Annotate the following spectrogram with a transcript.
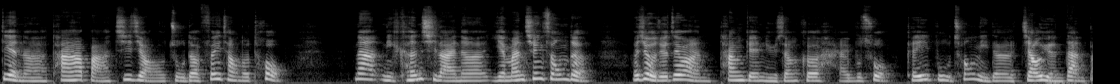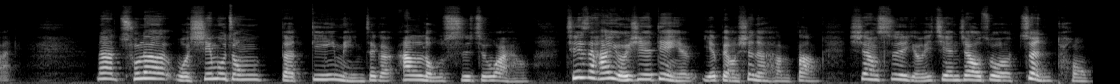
店呢，它把鸡脚煮得非常的透，那你啃起来呢也蛮轻松的。而且我觉得这碗汤给女生喝还不错，可以补充你的胶原蛋白。那除了我心目中的第一名这个安楼斯之外，哈。其实还有一些店也也表现的很棒，像是有一间叫做正统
